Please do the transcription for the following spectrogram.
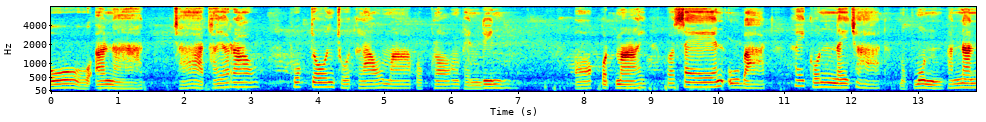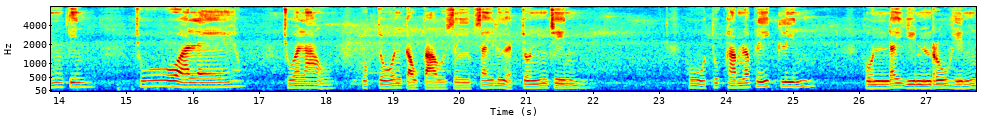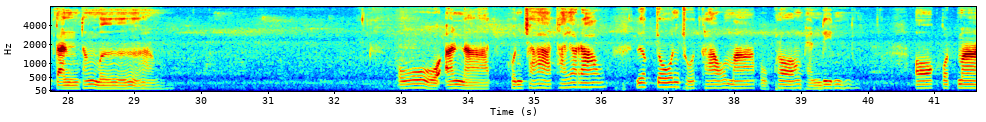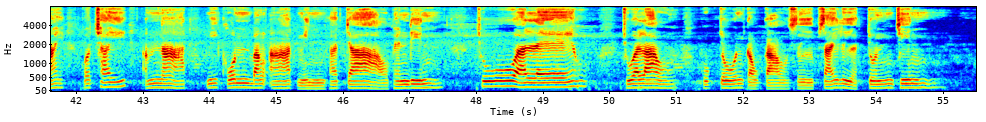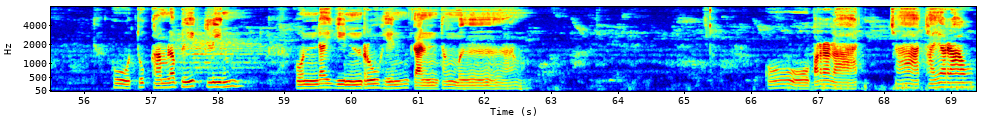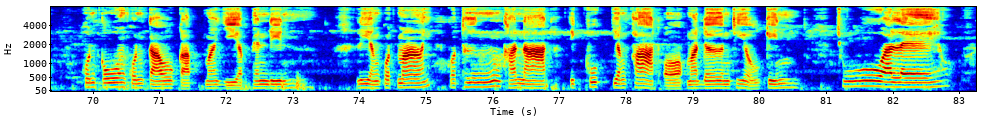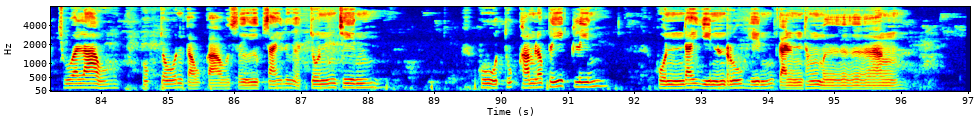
โอ้อานาถชาติไทยเรา พวกโจรโฉดเคล้ามาปกครองแผ่นดิน ออกกฎหมายว่าแสนอุบาท ให้คนในชาติหมกมุ่นพันนันกิน ชั่วแล้ว ชั่วเล่า พวกโจรเก่าๆสืบใส่เลือดจนชินพูดทุกคำแล้วพลิกลิ้น คนได้ยินรู้เห็นกันทั้งเมือง โอ้อนาถคนชาติไทยเรา เลือกโจรโฉดเคล้ามาปกครองแผ่นดิน ออกกฎหมายก็ใช้อำนาจมีคนบางอาจหมิ่นพระเจ้าแผ่นดิน ชั่วแล้ว ชั่วเล่าพวกโจรเก่าๆ สืบสายเลือดจนชิน พูดทุกคำแล้วพลิกลิ้น คนได้ยินรู้เห็นกันทั้งเมือง โอ้ประหลาด ชาติไทยเรา คนโกงคนเก่ากลับมาเหยียบแผ่นดิน เลี่ยงกฎหมายก็ถึงขนาด ติดคุกยังพลาดออกมาเดินเที่ยวกิน ชั่วแล้ว ชั่วเล่าพกโจรเก่าๆสืบสายเลือดจนชินพูดทุกคำแล้วพลิกลิ้น คนได้ยินรู้เห็นกันทั้งเมือง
